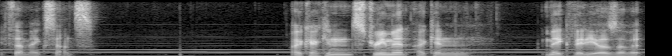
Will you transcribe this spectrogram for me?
if that makes sense. Like, I can stream it, I can make videos of it.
